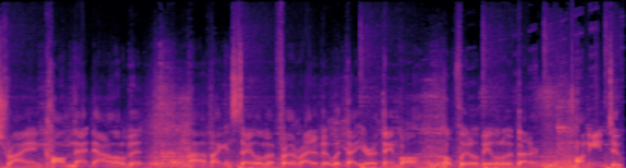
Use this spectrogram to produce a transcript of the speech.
try and calm that down a little bit, uh, if I can stay a little bit further right of it with that urethane ball, hopefully it'll be a little bit better. On game two.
